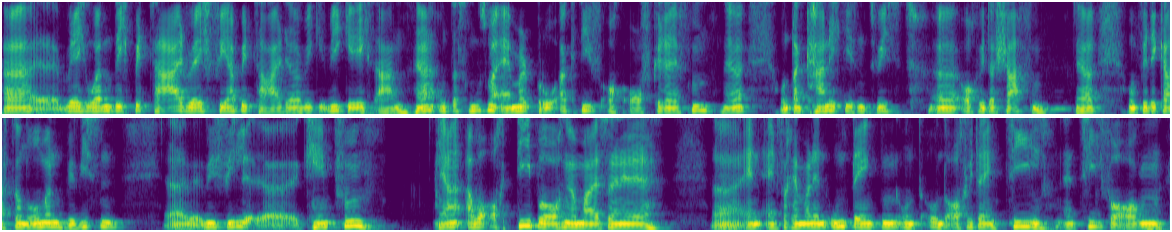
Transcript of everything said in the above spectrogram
äh, werde ich ordentlich bezahlt, werde ich fair bezahlt, ja, wie, wie gehe ich es an? Ja? Und das muss man einmal proaktiv auch aufgreifen. Ja? Und dann kann ich diesen Twist äh, auch wieder schaffen. Ja? Und für die Gastronomen, wir wissen, äh, wie viel äh, kämpfen, ja, aber auch die brauchen einmal so eine äh, ein, einfach einmal ein Umdenken und, und auch wieder ein Ziel, ein Ziel vor Augen,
